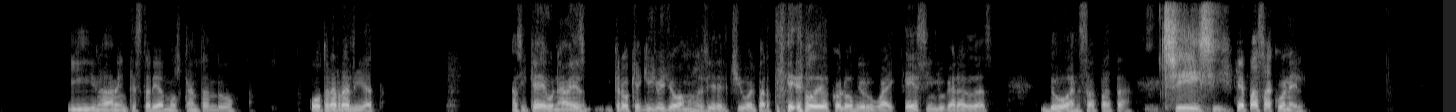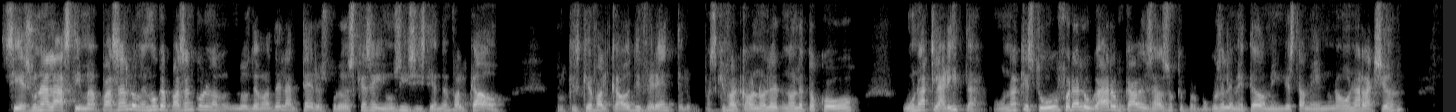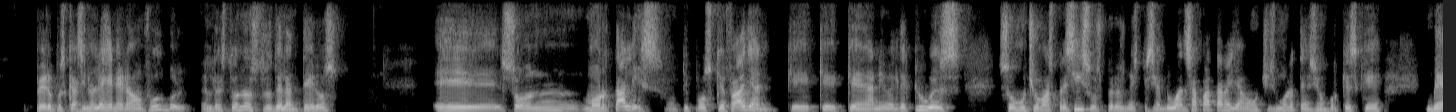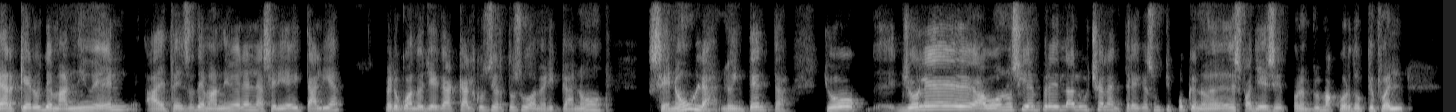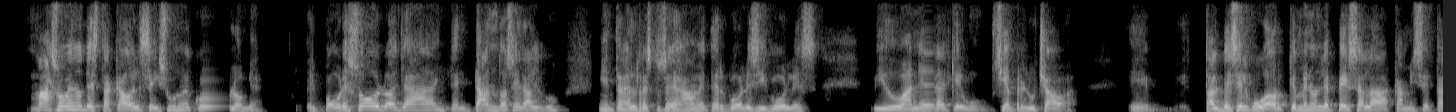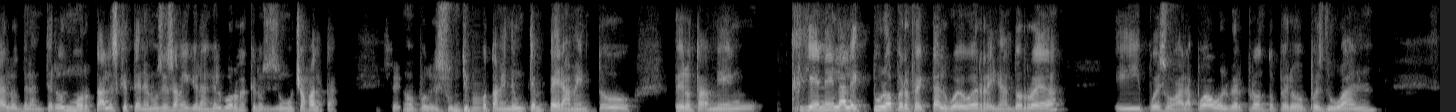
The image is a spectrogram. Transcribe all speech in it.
y nuevamente estaríamos cantando otra realidad. Así que de una vez creo que Guillo y yo vamos a decir el chivo del partido de Colombia-Uruguay es sin lugar a dudas Duan Zapata. Sí, sí. ¿Qué pasa con él? Sí, es una lástima. Pasa lo mismo que pasan con los demás delanteros, por eso es que seguimos insistiendo en Falcao, porque es que Falcao es diferente. Lo que pasa es que Falcao no le, no le tocó una clarita, una que estuvo fuera de lugar, un cabezazo que por poco se le mete a Domínguez también, una buena reacción, pero pues casi no le generaron fútbol. El resto de nuestros delanteros eh, son mortales, son tipos que fallan, que, que, a nivel de clubes son mucho más precisos, pero en especial Duván Zapata me llama muchísimo la atención porque es que ve arqueros de más nivel, a defensas de más nivel en la Serie de Italia, pero cuando llega acá al concierto sudamericano se nubla, lo intenta. Yo, eh, yo le abono siempre la lucha, la entrega, es un tipo que no desfallece. Por ejemplo, me acuerdo que fue el más o menos destacado del 6-1 de Colombia. El pobre solo allá intentando hacer algo, mientras el resto se dejaba meter goles y goles. Y Duan era el que siempre luchaba. Eh, tal vez el jugador que menos le pesa la camiseta de los delanteros mortales que tenemos es a Miguel Ángel Borja, que nos hizo mucha falta. ¿no? Pues es un tipo también de un temperamento pero también tiene la lectura perfecta del juego de Reinaldo Rueda y pues ojalá pueda volver pronto, pero pues Dubán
